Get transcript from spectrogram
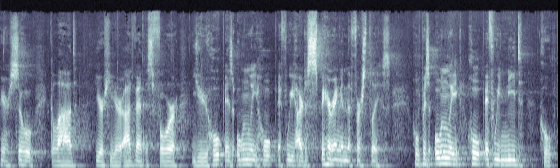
We are so glad you're here. Advent is for you. Hope is only hope if we are despairing in the first place. Hope is only hope if we need hope.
